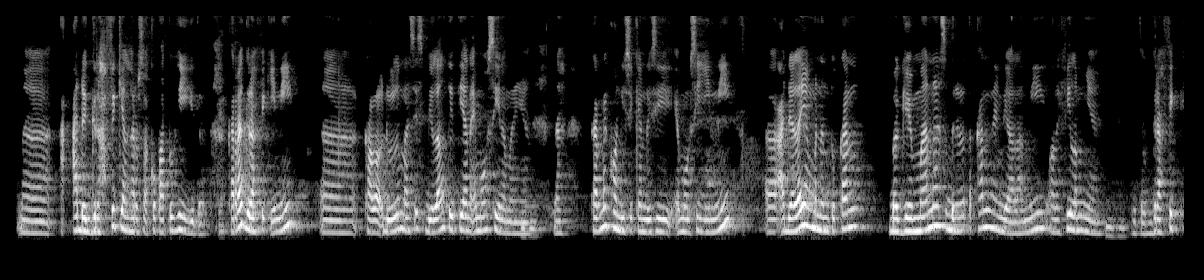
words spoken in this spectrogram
nah, a- ada grafik yang harus aku patuhi gitu Oke. karena grafik ini eh, kalau dulu masih bilang titian emosi namanya Hmm. karena kondisi-kondisi emosi ini eh, adalah yang menentukan bagaimana sebenarnya tekanan yang dialami oleh filmnya Hmm. gitu grafik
